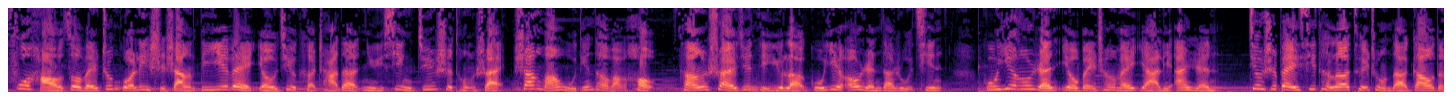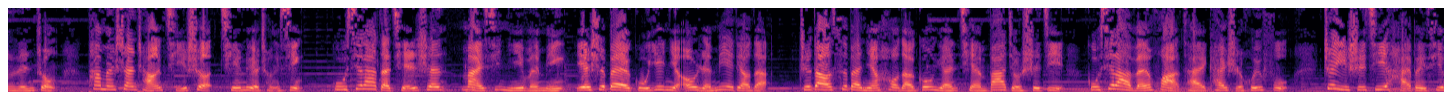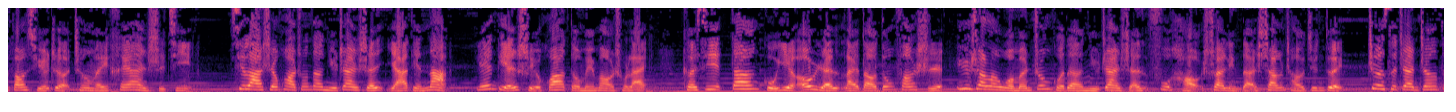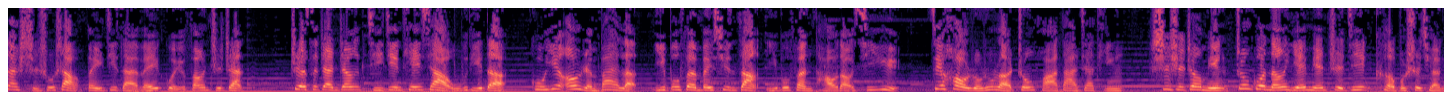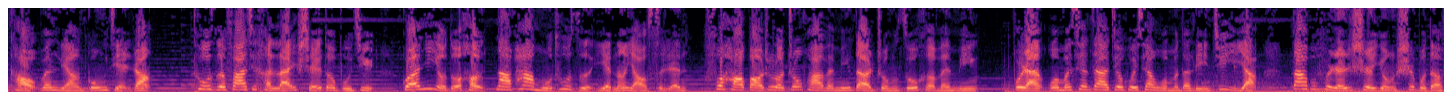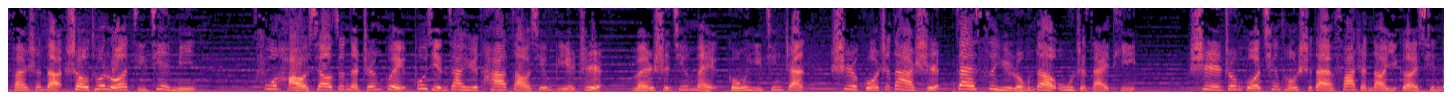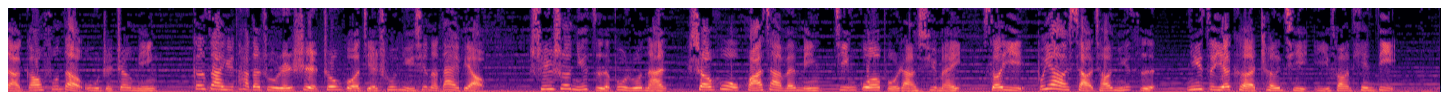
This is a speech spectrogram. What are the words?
妇好作为中国历史上第一位有据可查的女性军事统帅，商王武丁的王后，曾率军抵御了古印欧人的入侵。古印欧人又被称为雅利安人，就是被希特勒推崇的高等人种。他们擅长骑射，侵略成性。古希腊的前身迈锡尼文明也是被古印尼欧人灭掉的。直到四百年后的公元前八九世纪，古希腊文化才开始恢复。这一时期还被西方学者称为黑暗时期。希腊神话中的女战神雅典娜连点水花都没冒出来。可惜，当古印欧人来到东方时，遇上了我们中国的女战神妇好率领的商朝军队。这次战争在史书上被记载为鬼方之战。这次战争，几尽天下无敌的古印欧人败了，一部分被殉葬，一部分逃到西域。最后融入了中华大家庭。事实证明，中国能延绵至今，可不是全靠温良恭俭让。兔子发起狠来，谁都不惧，管你有多横，哪怕母兔子也能咬死人。富豪保住了中华文明的种族和文明，不然我们现在就会像我们的邻居一样，大部分人是永世不得翻身的手陀罗及贱民。富豪萧尊的珍贵，不仅在于它造型别致。纹饰精美，工艺精湛，是国之大事，在祀与戎的物质载体，是中国青铜时代发展到一个新的高峰的物质证明。更在于它的主人是中国杰出女性的代表。谁说女子不如男？守护华夏文明，金锅不让须眉。所以不要小瞧女子，女子也可撑起一方天地。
